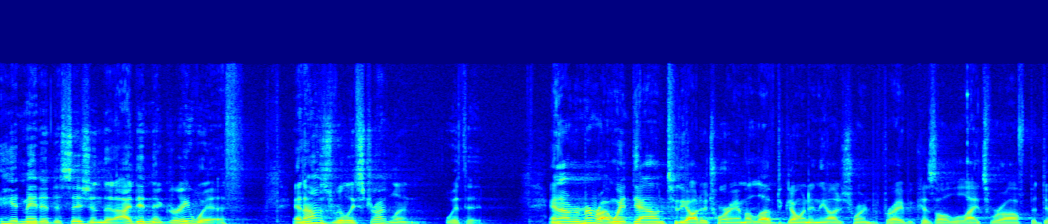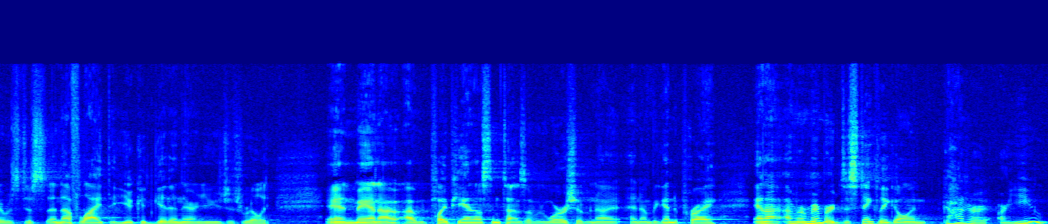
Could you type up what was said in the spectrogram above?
he had made a decision that I didn't agree with, and I was really struggling with it. And I remember I went down to the auditorium. I loved going in the auditorium to pray because all the lights were off, but there was just enough light that you could get in there and you just really. And man, I, I would play piano sometimes, I would worship, and I, and I began to pray. And I, I remember distinctly going, God, are, are you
